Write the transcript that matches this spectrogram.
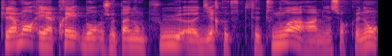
Clairement, et après, bon, je ne veux pas non plus euh, dire que tout était tout noir, hein, bien sûr que non.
